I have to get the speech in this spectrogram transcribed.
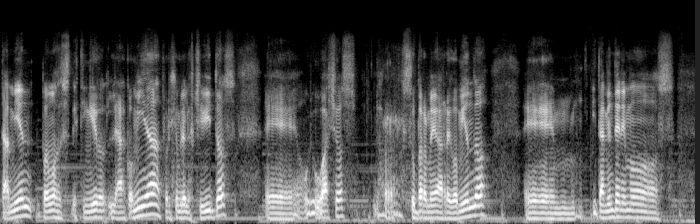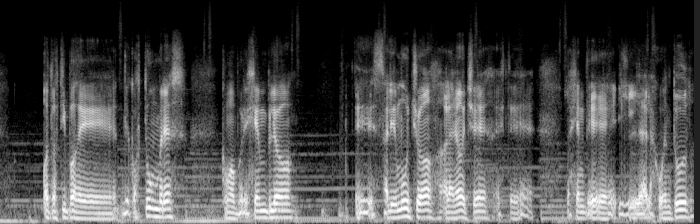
También podemos distinguir la comida, por ejemplo los chivitos eh, uruguayos, los super mega recomiendo. Eh, y también tenemos otros tipos de, de costumbres, como por ejemplo eh, salir mucho a la noche, este, la gente y la, juventud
